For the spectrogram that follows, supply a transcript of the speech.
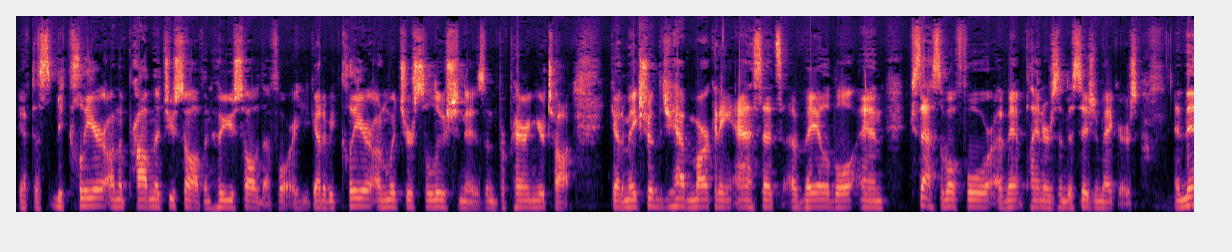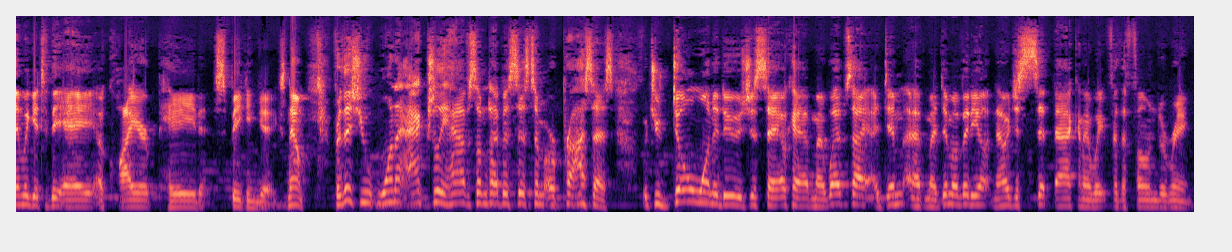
You have to be clear on the problem that you solve and who you solve that for. You got to be clear on what your solution is and preparing your talk. You got to make sure that you have marketing assets available and accessible for event planners and decision makers. And then we get to the A, acquire paid speaking gigs. Now, for this, you want to actually have some type of system or process. What you don't want to do is just say, okay, I have my website website, I, dim, I have my demo video. Now I just sit back and I wait for the phone to ring.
